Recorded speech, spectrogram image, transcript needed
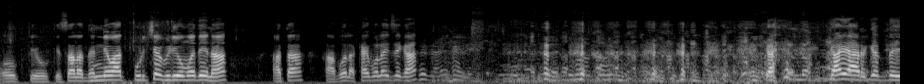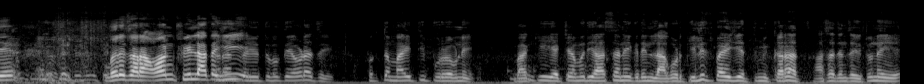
Okay okay. चला धन्यवाद. पुढच्या व्हिडिओमध्ये ना आता हा बोला काय बोलायचं का? काय काय हरकत नाहीये. बरं जरा ऑन फील्ड आता ही हेतू फक्त एवढाच आहे. फक्त माहिती पुरवणे. बाकी याच्यामध्ये असं नाही की त्यांनी लागवड केलीच पाहिजे. तुम्ही कराच. असा त्यांचा हेतू नाहीये.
